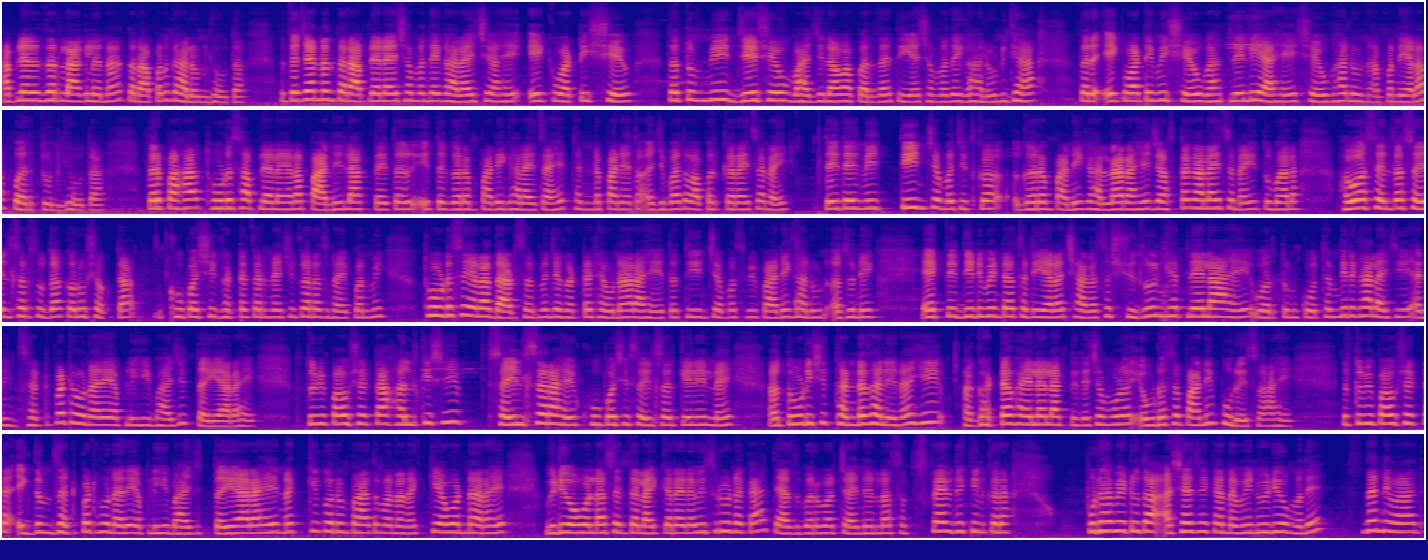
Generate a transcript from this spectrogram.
आपल्याला जर लागलं ना तर आपण घालून घेऊता तर त्याच्यानंतर आपल्याला याच्यामध्ये घालायची आहे एक वाटी शेव. तर तुम्ही जे शेव भाजीला वापरताय ती याच्यामध्ये घालून घ्या. तर एक वाटी मी शेव घातलेली आहे. शेव घालून आपण याला परतून घेऊता तर पहा थोडंसं आपल्याला याला पाणी लागतंय तर इथं गरम पाणी घालायचं आहे. थंड पाण्याचा अजिबात वापर करायचा नाही. ते ते मी तीन चमच इतकं गरम पाणी घालणार आहे. जास्त घालायचं नाही. तुम्हाला हवं असेल तर सैलसरसुद्धा करू शकता. खूप अशी घट्ट करण्याची गरज नाही. पण मी थोडंसं याला दाडसर म्हणजे घट्ट ठेवणार आहे. तर तीन चमच मी पाणी घालून अजून एक एक ते दीड मिनटासाठी याला छान असं शिजवून घेतलेलं आहे. वरतून कोथिंबीर घालायची आणि झटपट होणारी आपली ही भाजी तयार आहे. तुम्ही पाहू शकता हलकीशी सैलसर आहे खूप अशी सैलसर केलेली नाही. आणि थोडीशी थंड झाली ना ही घट्ट व्हायला लागते. त्याच्यामुळं एवढंसं पाणी पुरेसं आहे. तर तुम्ही पाहू शकता एकदम झटपट होणारी आपली ही भाजी तयार आहे. नक्की करून पहा तुम्हाला नक्की आवडणार आहे. व्हिडिओ आवडला असेल तर लाईक करायला विसरू नका. त्याचबरोबर चॅनलला सबस्क्राईब देखील करा. पुन्हा भेटू अशाच एका नवीन व्हिडिओमध्ये. धन्यवाद.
